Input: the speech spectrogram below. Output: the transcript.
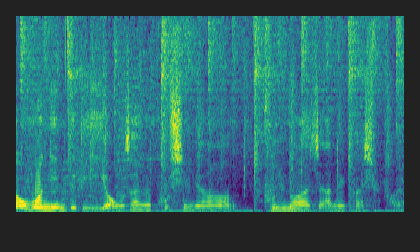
어머님들이 이 영상을 보시면 분노하지 않을까 싶어요.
